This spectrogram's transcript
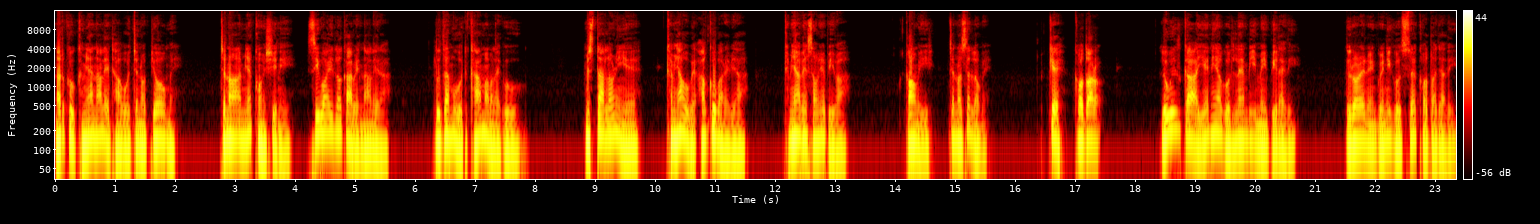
နောက်တစ်ခုခမရနားလဲထားဖို့ကျွန်တော်ပြောမယ်ကျွန်တော်အမျက်ခွန်ရှိနေစီးပွားရေးလောကပဲနားလဲတာလူသက်မှုကိုတခါမှမလိုက်ဘူးမစ္စတာလော်ရင်ရဲ့ခမရကိုပဲအားကိုးပါတယ်ဗျာခမရပဲဆောင်ရွက်ပေးပါကောင်းပြီ ကျွန်တော်ဆက်လုံမယ်ကဲခေါ်သွားတော့လူးဝစ်ကရဲနှစ်ယောက်ကိုလှမ်းပြီးအမိန်ပေးလိုက်သည်လူတော်တဲ့တွင်ဂရင်းနီကိုဆွဲခေါ်သွားကြသည်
